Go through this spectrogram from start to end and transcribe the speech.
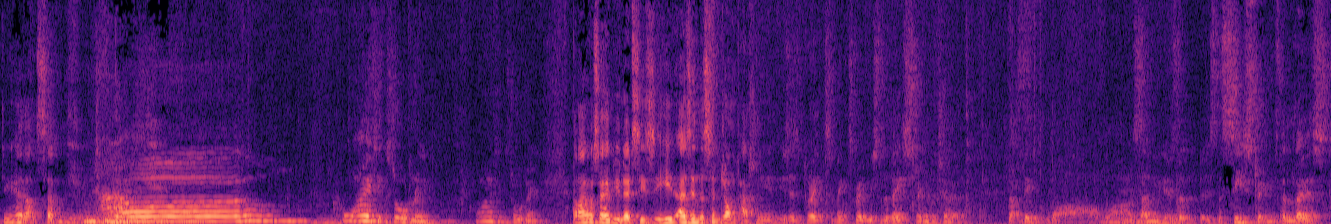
Do you hear that seventh? Yeah. Quite extraordinary. Quite extraordinary. And I also hope you notice, he's, he, as in the St John Passion, he uses great, makes great use of the bass string of the cello. That big wah wah sound you hear is the, is the C string. It's the lowest,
